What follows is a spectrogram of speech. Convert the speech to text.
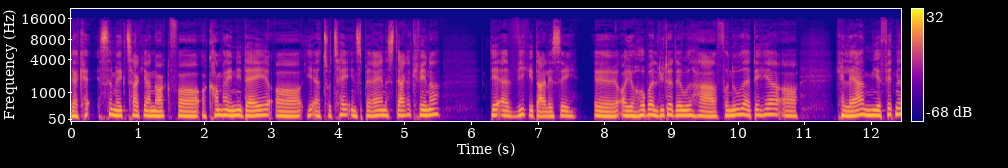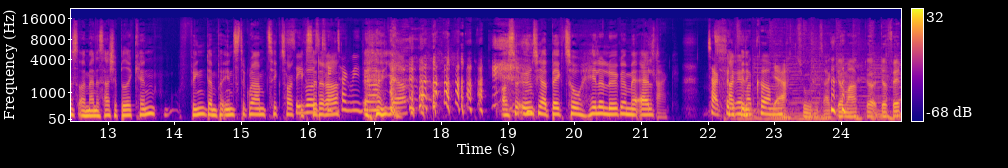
Jeg kan simpelthen ikke takke jer nok for at komme herinde i dag, og I er totalt inspirerende, stærke kvinder. Det er virkelig dejligt at se. Øh, og jeg håber, at lytter derude har fundet ud af det her, og kan lære Mia Fitness og Amanda Sasha bedre at kende. Finde dem på Instagram, TikTok, Se etc. vores TikTok-videoer. ja. Og så ønsker jeg begge to held og lykke med alt. Tak. Tak, fordi Tak vi måtte komme. Ja, tusind tak. Det var meget, det var, det var fedt.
